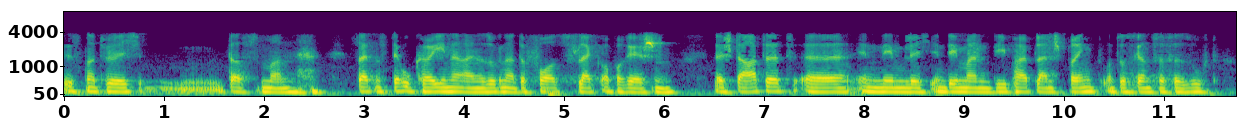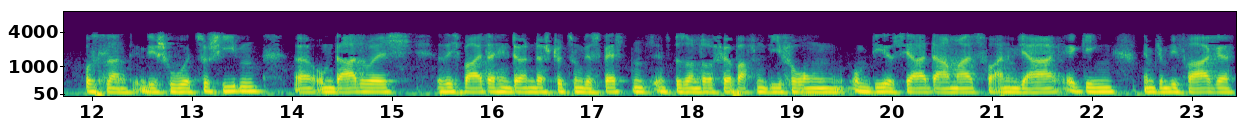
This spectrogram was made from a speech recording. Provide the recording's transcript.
ist natürlich, dass man seitens der Ukraine eine sogenannte False Flag Operation äh, startet, äh, in, nämlich indem man die Pipeline sprengt und das Ganze versucht, Russland in die Schuhe zu schieben, äh, um dadurch sich weiterhin der Unterstützung des Westens, insbesondere für Waffenlieferungen, um die es ja damals vor einem Jahr ging, nämlich um die Frage,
